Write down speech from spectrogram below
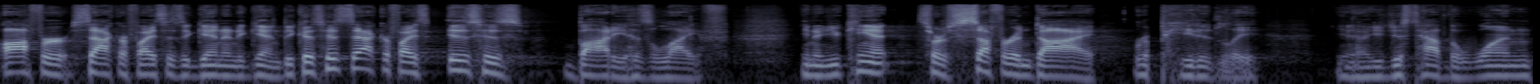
offer sacrifices again and again because his sacrifice is his body, his life. You know, you can't sort of suffer and die repeatedly. You know, you just have the one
